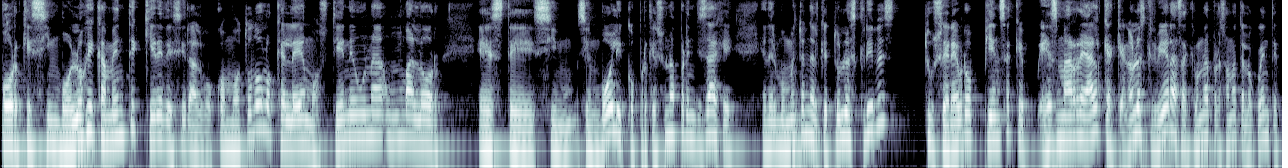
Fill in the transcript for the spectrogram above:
porque simbológicamente quiere decir algo. Como todo lo que leemos tiene una, un valor este, sim- simbólico, porque es un aprendizaje, en el momento en el que tú lo escribes, tu cerebro piensa que es más real que a que no lo escribieras, a que una persona te lo cuente.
